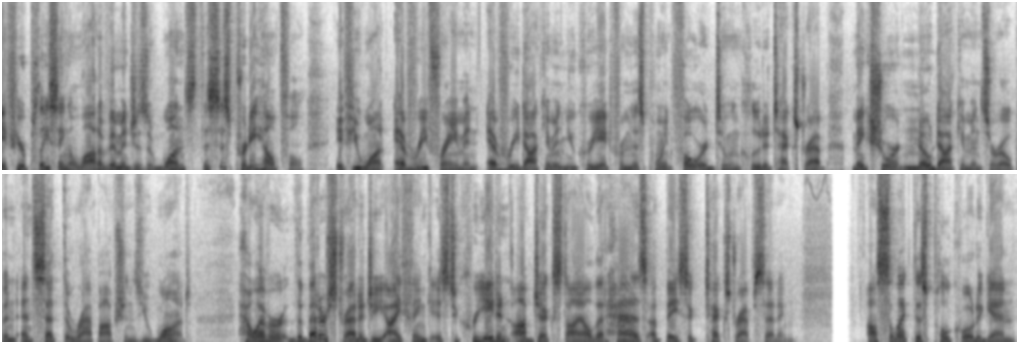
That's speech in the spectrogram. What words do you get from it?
If you're placing a lot of images at once, this is pretty helpful. If you want every frame in every document you create from this point forward to include a text wrap, make sure no documents are open and set the wrap options you want. However, the better strategy, I think, is to create an object style that has a basic text wrap setting. I'll select this pull quote again,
